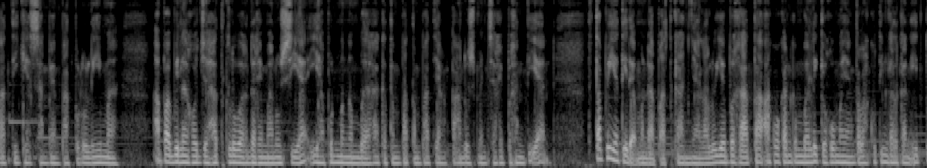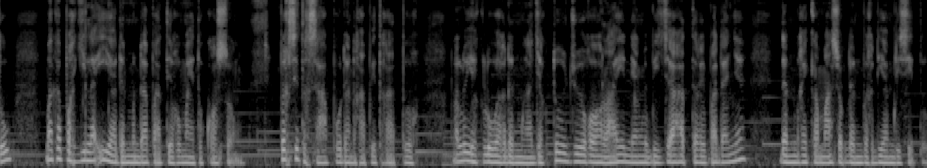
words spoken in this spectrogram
43 sampai 45. Apabila roh jahat keluar dari manusia, ia pun mengembara ke tempat-tempat yang tandus mencari perhentian. Tetapi ia tidak mendapatkannya. Lalu ia berkata, aku akan kembali ke rumah yang telah kutinggalkan itu. Maka pergilah ia dan mendapati rumah itu kosong. Bersih tersapu dan rapi teratur Lalu ia keluar dan mengajak tujuh roh lain yang lebih jahat daripadanya dan mereka masuk dan berdiam di situ.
